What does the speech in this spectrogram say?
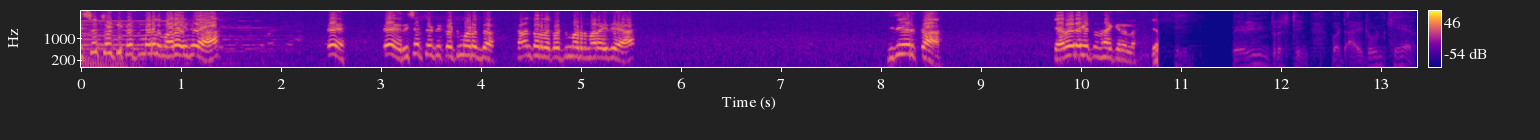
ರಿಷಬ್ ಶೆಟ್ಟಿ ಕಟ್ ಮಾಡೋದು ಮರ ಇದೆಯಾ? ಏ ಏ ರಿಷಬ್ ಶೆಟ್ಟಿ ಕಟ್ ಮಾಡೋದು ಕಾಂತಾರದ ಕಟ್ ಮಾಡೋದು ಮರ ಇದೆಯಾ? ಇದೇ ಇರ್ಕ? ಕೆರಡೆಗೆ ತಂದು ಹಾಕಿರಲ್ಲ. Very interesting but I don't care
